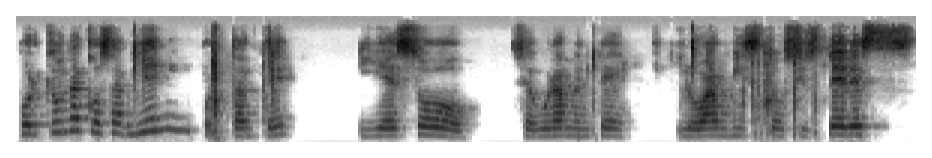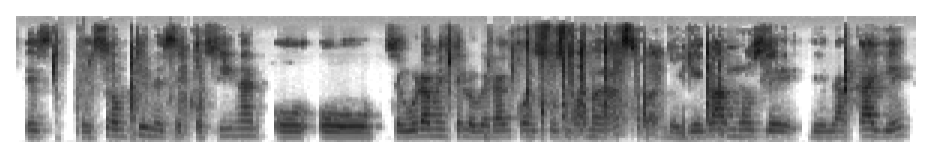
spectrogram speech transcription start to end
Porque una cosa bien importante, y eso seguramente lo han visto, si ustedes este, son quienes se cocinan o, seguramente lo verán con sus mamás cuando llegamos de, de la calle,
